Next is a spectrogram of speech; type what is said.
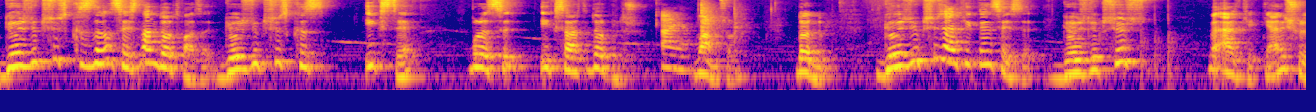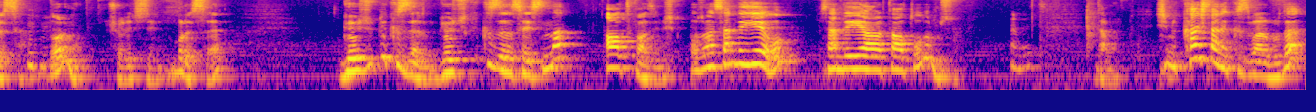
Gözlüksüz kızların sayısından 4 fazla. Gözlüksüz kız x ise burası x artı 4 müdür? Aynen. Var mı sorun? Döndüm. Gözlüksüz erkeklerin sayısı. Gözlüksüz ve erkek. Yani şurası. Doğru mu? Şöyle çizelim. Burası. Gözlüklü kızların, gözlüklü kızların sayısından 6 fazlaymış. O zaman sen de Y ol. Sen de Y artı 6 olur musun? Evet. Tamam. Şimdi kaç tane kız var burada?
